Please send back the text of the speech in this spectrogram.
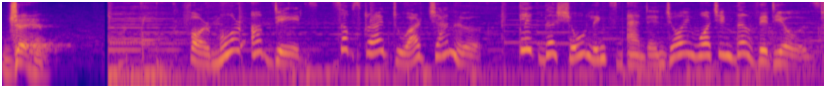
जय हिंद। For more update subscribe to our channel click the show links and enjoy watching the videos.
